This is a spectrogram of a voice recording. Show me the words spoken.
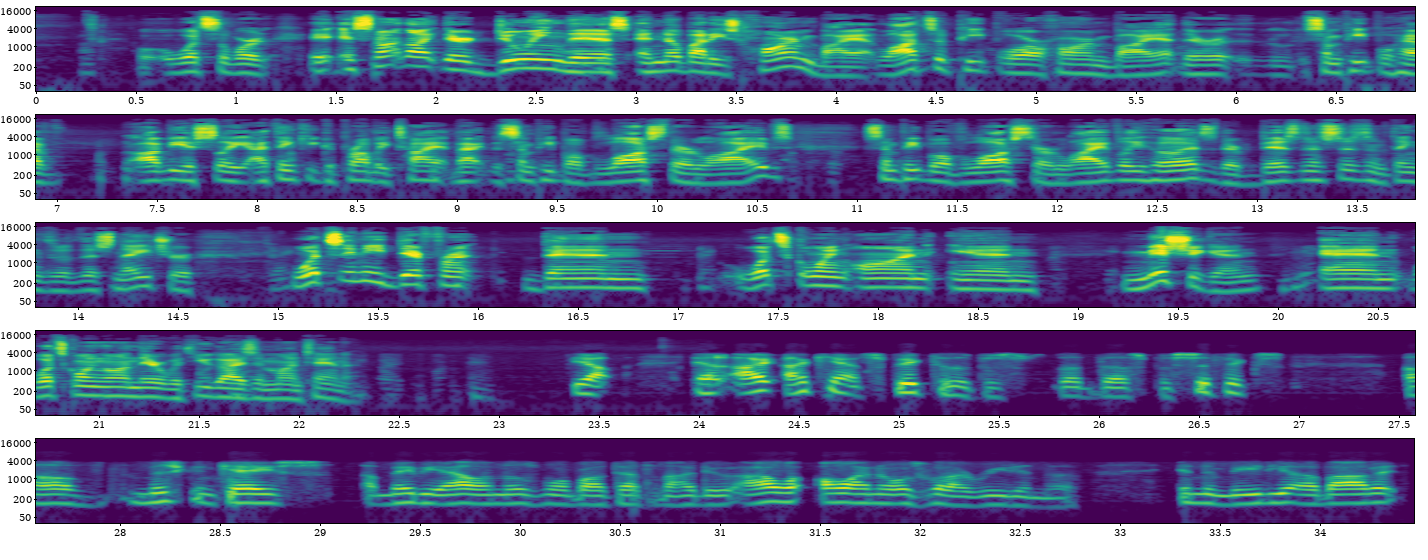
what's the word? It's not like they're doing this and nobody's harmed by it. Lots of people are harmed by it. There, some people have obviously. I think you could probably tie it back to some people have lost their lives. Some people have lost their livelihoods, their businesses, and things of this nature. What's any different than what's going on in Michigan and what's going on there with you guys in Montana? Yeah, and I, I can't speak to the, the specifics of the Michigan case uh, maybe Alan knows more about that than I do. I, all I know is what I read in the in the media about it.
